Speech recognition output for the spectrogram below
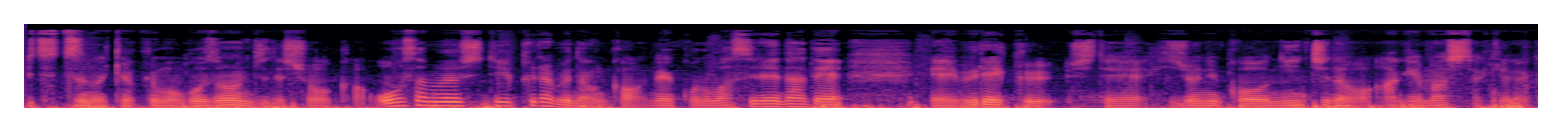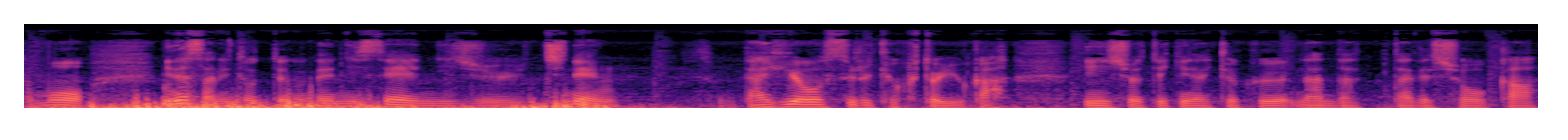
5つの曲もご存知でしょうか？オーサムシティクラブなんかはねこの「忘れなで」え、ブレイクして非常にこう認知度を上げましたけれども皆さんにとってのね2021年代表する曲というか印象的な曲何だったでしょうか。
